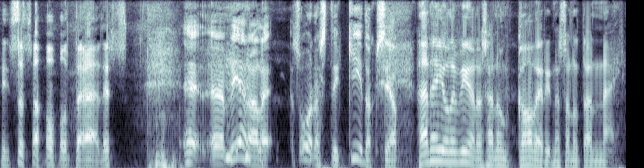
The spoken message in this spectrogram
missä sä oot äänessä? Vieraalle suorasti kiitoksia. Hän ei ole vieras, hän on kaverina, sanotaan näin.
